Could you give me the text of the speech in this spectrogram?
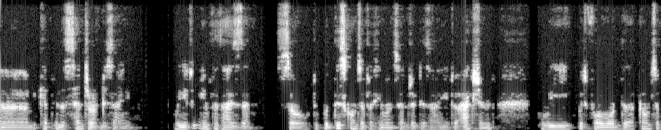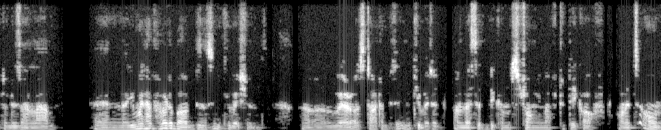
uh, be kept in the center of designing. We need to empathize them. So, to put this concept of human centric design into action, we put forward the concept of Design Lab. And uh, you might have heard about business incubation, uh, where a startup is incubated unless it becomes strong enough to take off on its own.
